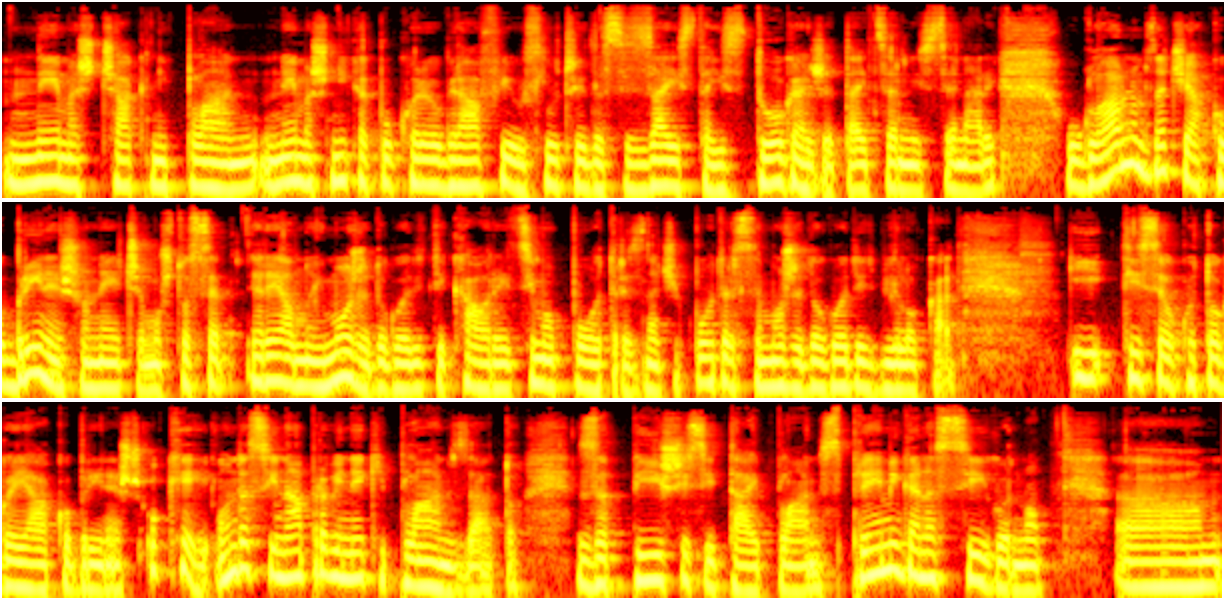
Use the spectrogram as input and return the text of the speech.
nemaš čak ni plan, nemaš nikakvu koreografiju u slučaju da se zaista izdogađa taj crni scenarij. Uglavnom, znači, ako brineš o nečemu što se realno i može dogoditi kao recimo potres, znači potres se može dogoditi bilo kad i ti se oko toga jako brineš. Ok, onda si napravi neki plan za to. Zapiši si taj plan, spremi ga na sigurno um,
